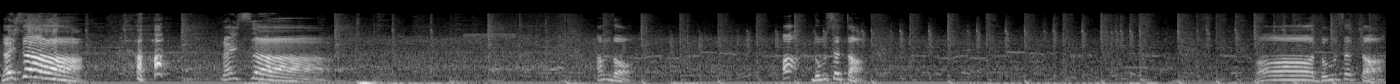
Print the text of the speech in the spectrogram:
나이스 나이스 암더 아 너무 셌다 아 너무 셌다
